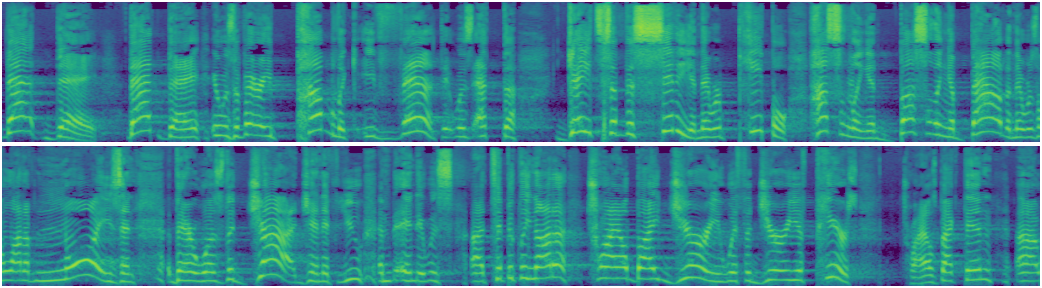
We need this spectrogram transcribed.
that day. That day, it was a very public event. It was at the gates of the city, and there were people hustling and bustling about, and there was a lot of noise, and there was the judge. And if you, and, and it was uh, typically not a trial by jury with a jury of peers. Trials back then, uh,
